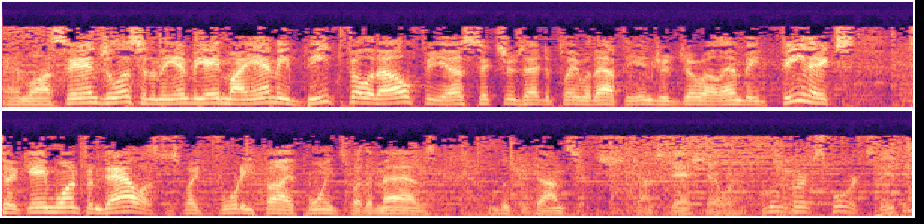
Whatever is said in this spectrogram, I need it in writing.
and Los Angeles. And in the NBA, Miami beat Philadelphia. Sixers had to play without the injured Joel Embiid. Phoenix took game one from Dallas despite 45 points by the Mavs. Luka Doncic, John Stashower, Bloomberg Sports. Nathan?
